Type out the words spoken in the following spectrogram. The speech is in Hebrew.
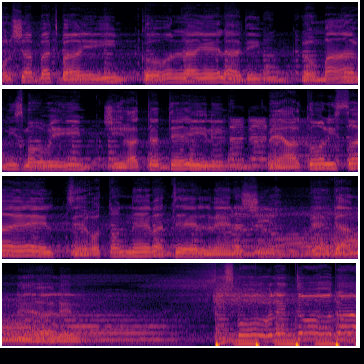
בכל שבת באים כל הילדים לומר מזמורים, שירת התהילים. מעל כל ישראל גזירות עוד נבטל ונשיר וגם נהלל. מזמור לתודה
